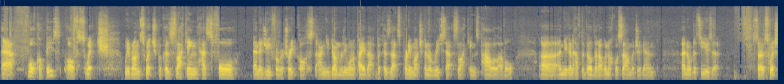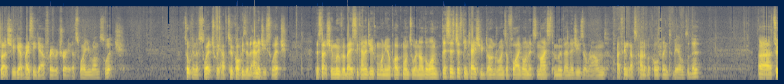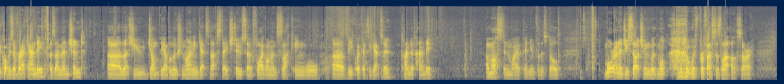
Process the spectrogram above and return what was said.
Uh, four copies of Switch. We run Switch because Slaking has four energy for retreat cost, and you don't really want to pay that because that's pretty much going to reset Slaking's power level, uh, and you're going to have to build that up with Knuckle Sandwich again in order to use it. So Switch lets you get basically get a free retreat. That's why you run Switch. Talking of Switch, we have two copies of Energy Switch. This lets you move a basic energy from one of your Pokemon to another one. This is just in case you don't draw into Flygon. It's nice to move energies around. I think that's kind of a cool thing to be able to do. Uh, two copies of Rare Candy, as I mentioned. Uh, lets you jump the evolution line and get to that stage 2, so Flygon and Slaking will uh, be quicker to get to. Kind of handy. A must, in my opinion, for this build. More energy searching with with Professor's Letter, sorry.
